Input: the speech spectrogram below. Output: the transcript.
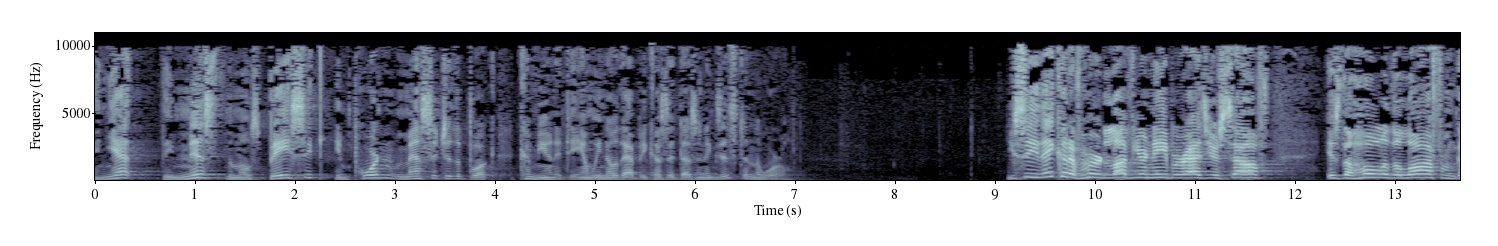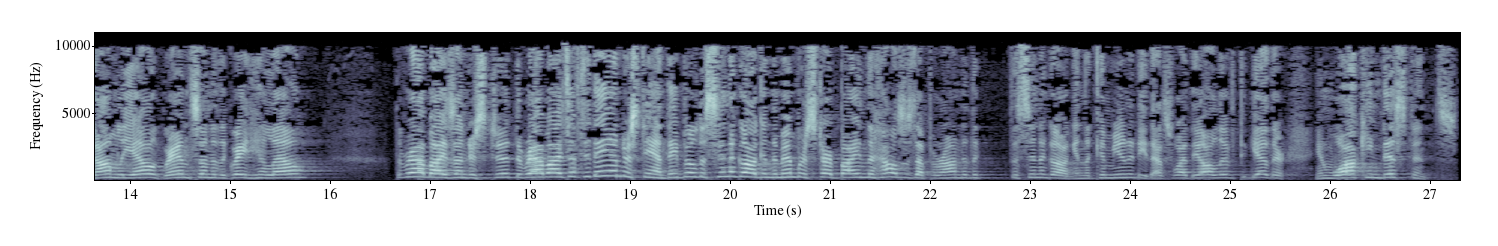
And yet they miss the most basic, important message of the book, community. And we know that because it doesn't exist in the world. You see, they could have heard love your neighbor as yourself is the whole of the law from Gamliel, grandson of the great Hillel. The rabbis understood. The rabbis of today understand. They build a synagogue and the members start buying the houses up around the the synagogue, in the community. That's why they all live together in walking distance.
